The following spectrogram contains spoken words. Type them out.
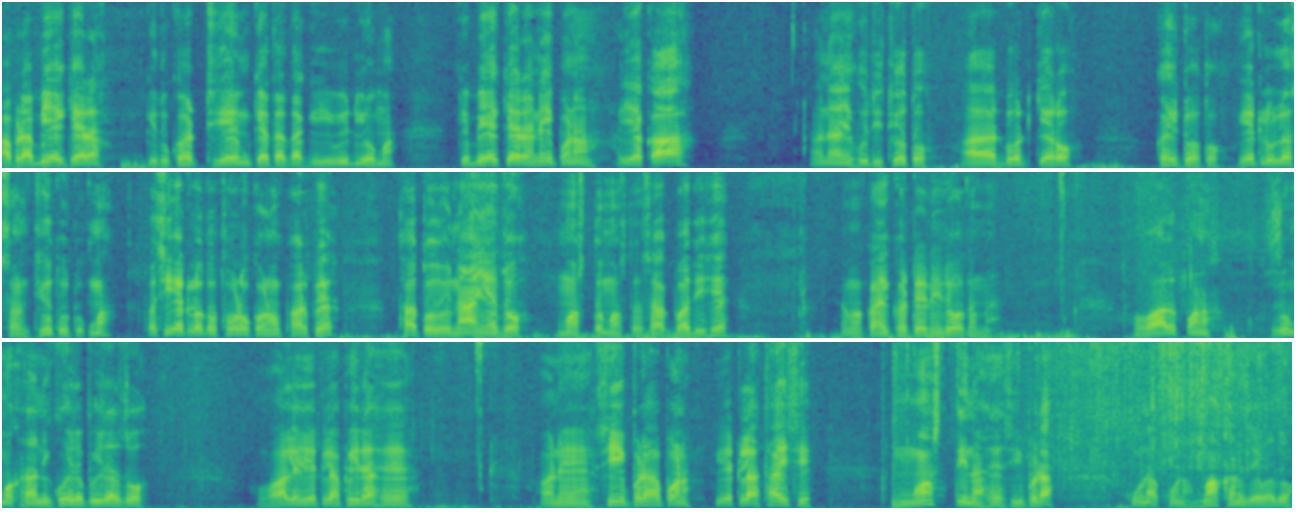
આપણે આ બે ક્યારા કીધું ઘટશે એમ કહેતા હતા કે એ વિડીયોમાં કે બે ક્યારા નહીં, પણ એક આ અને અહીં સુધી થયો હતો આ દોઢ ક્યારો ઘટ્યો હતો એટલું લસણ થયું હતું ટૂંકમાં. પછી એટલો તો થોડો ઘણો ફારફેર થતો હોય ને અહીંયા જો મસ્ત મસ્ત શાકભાજી છે, એમાં કાંઈ ઘટે નહીં જો તમે. વાલ પણ ઝુમખડાની કોઈને પીરા જો. વાલે એટલા પીરા છે અને સીપડા પણ એટલા થાય છે. મસ્તીના છે સીપડા કૂણા કૂણા માખણ જેવા જો.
